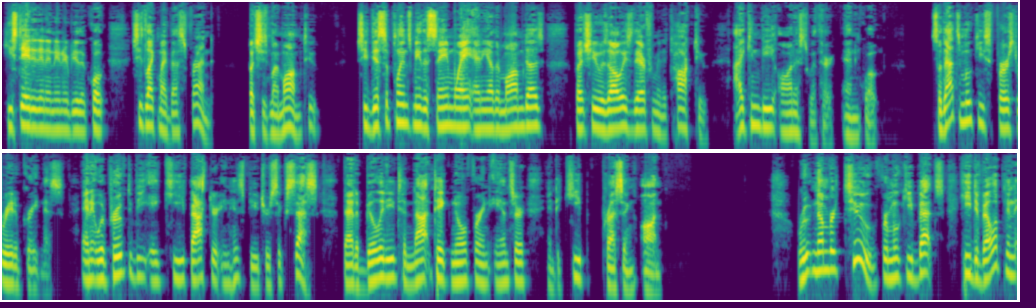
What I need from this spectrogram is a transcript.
He stated in an interview that, quote, she's like my best friend, but she's my mom too. She disciplines me the same way any other mom does, but she was always there for me to talk to. I can be honest with her, end quote. So that's Mookie's first rate of greatness. And it would prove to be a key factor in his future success. That ability to not take no for an answer and to keep pressing on. Root number two for Mookie Betts, he developed an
